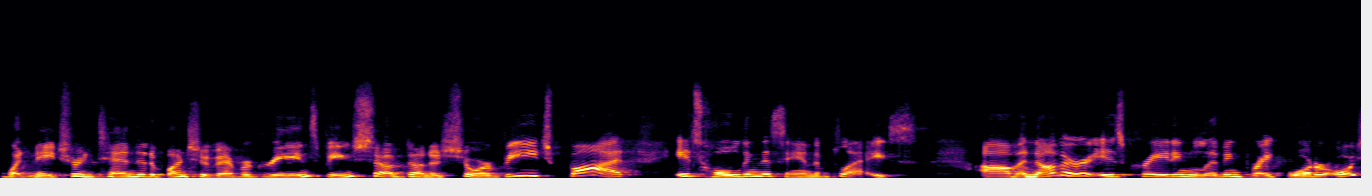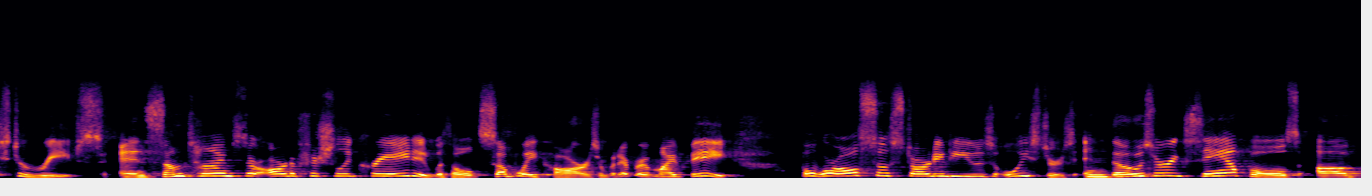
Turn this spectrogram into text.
what nature intended, a bunch of evergreens being shoved on a shore beach, but it's holding the sand in place. Um, another is creating living breakwater oyster reefs. And sometimes they're artificially created with old subway cars or whatever it might be. But we're also starting to use oysters. And those are examples of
